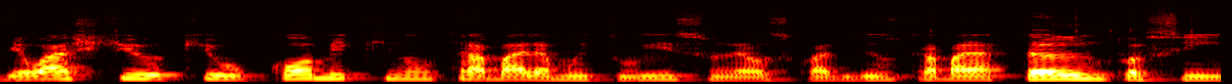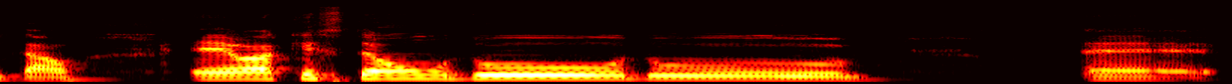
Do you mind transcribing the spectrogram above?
eu acho que, o- que o comic não trabalha muito isso, né? Os quadrinhos não trabalham tanto assim e tal. É a questão do. do é,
